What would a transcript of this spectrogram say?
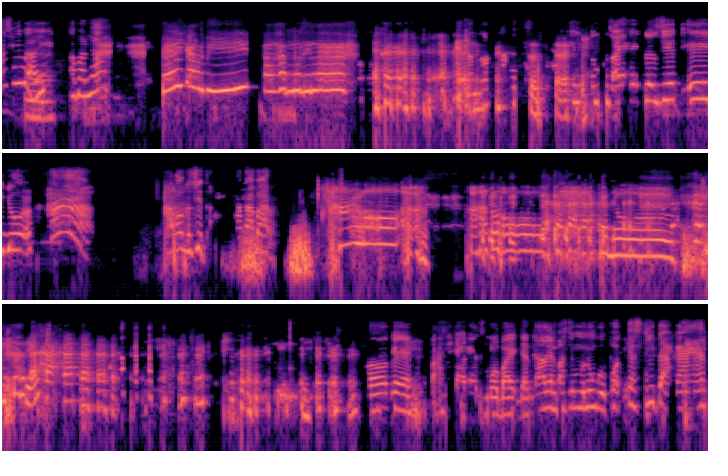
Asmi baik kabarnya. Baik Albi. Alhamdulillah. Stres. ini teman saya nih Gesit Ijul. Ha. Halo Gesit, apa kabar? Halo. Halo. Aduh. ya. Oke, pasti kalian semua baik dan kalian pasti menunggu podcast kita kan.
